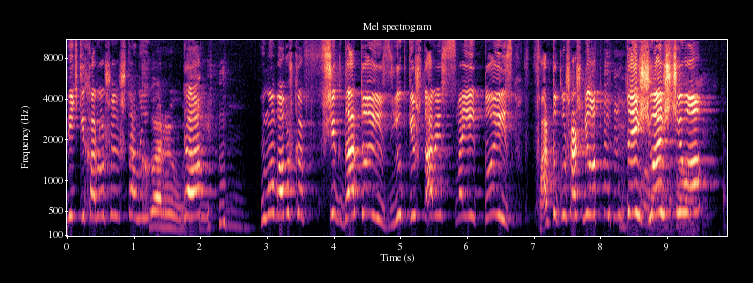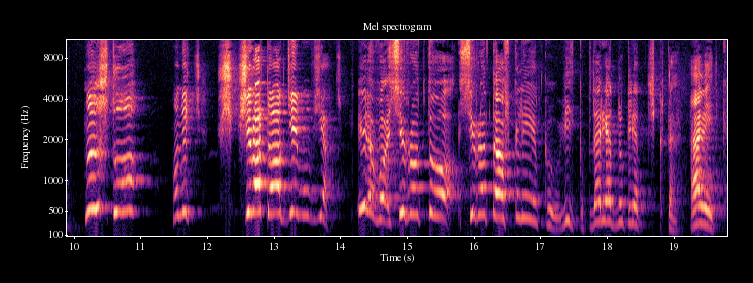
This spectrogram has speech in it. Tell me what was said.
Витьки хорошие штаны. Хороший. Да. Ему бабушка всегда то из юбки старой своей, то из фартуку шашнет, то еще из чего. Ну и что? Он ведь сирота, где ему взять? Эва, сирота, сирота в клетку. Витька, подари одну клеточку-то. А, Витька?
